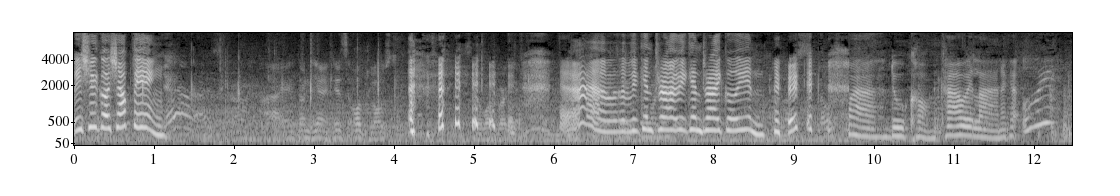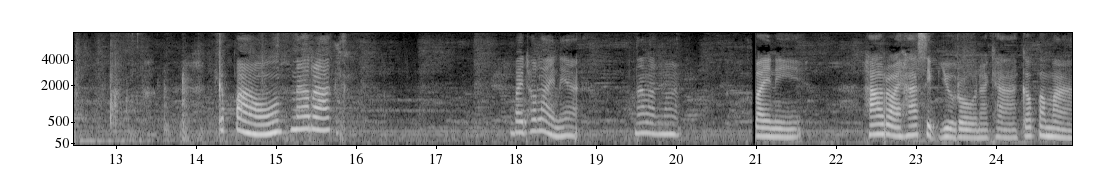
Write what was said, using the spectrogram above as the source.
we should go shopping I don't hear it. It's all closed. It won't work. yeah we can try we can try go in มาดูของค่าเวลานะคะโอ้ยกระเป๋าน่ารัก ใบเท่าไหร่เนี่ย น่ารักมาก ใบนี้ 550 ยูโรนะคะ ก็ประมาณ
